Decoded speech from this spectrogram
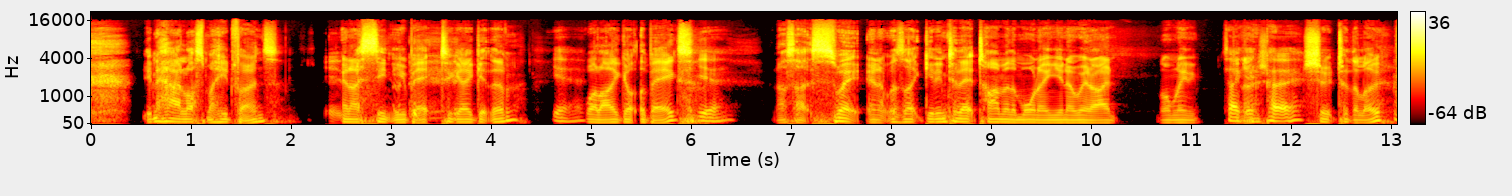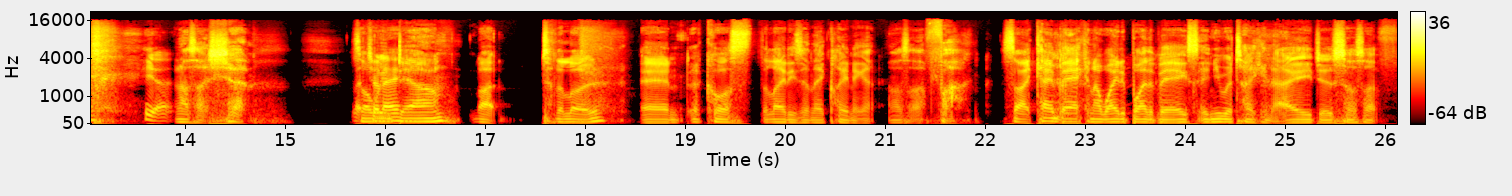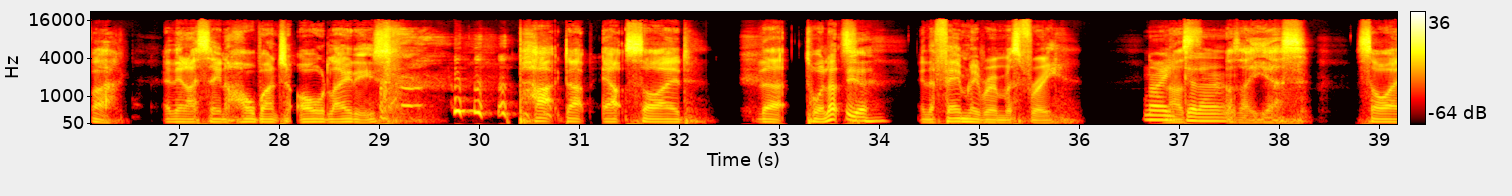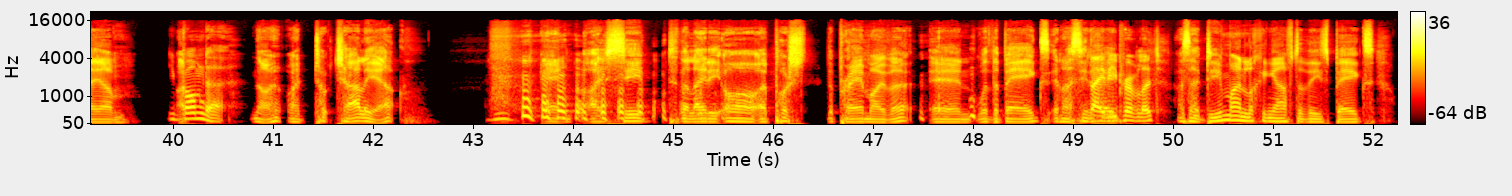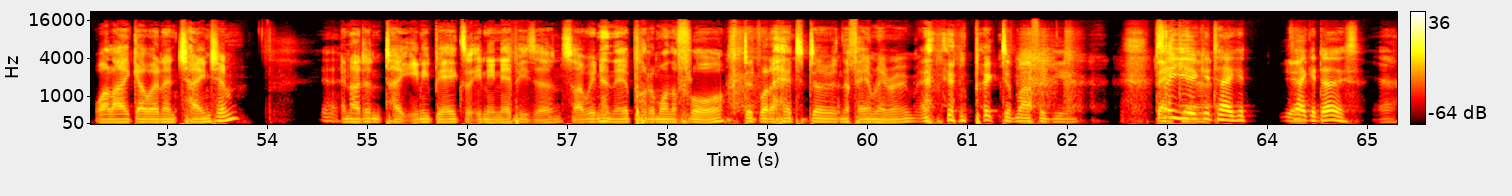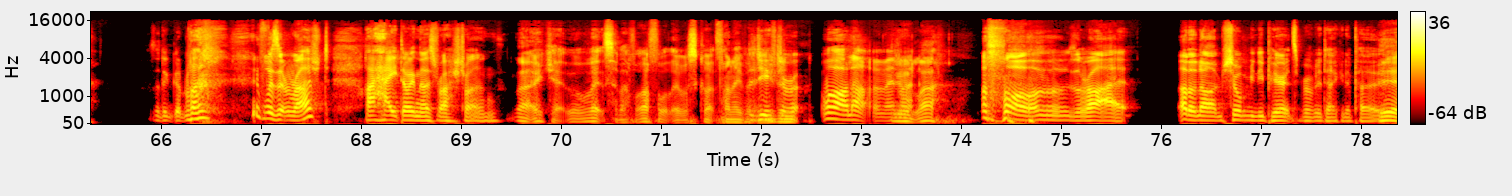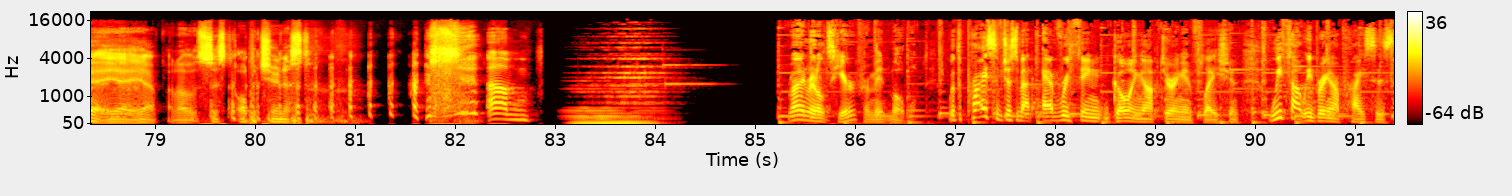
you know how I lost my headphones, and I sent you back to go get them Yeah. while I got the bags. Yeah. And I was like, sweet. And it was like getting to that time of the morning, you know, where I normally Take No, a poo. shoot to the loo. Yeah. And I was like, shit. So I went down like to the loo, and of course the ladies in there cleaning it. I was like, fuck. So I came back and I waited by the bags, and you were taking ages. So I was like, fuck. And then I seen a whole bunch of old ladies parked up outside the toilets, Yeah. and the family room was free. No, And you I was, didn't. I was like, yes. So I um you bombed it. no, I took Charlie out and I said to the lady, "Oh, I pushed the pram over and with the bags, and I said, Baby hey, privilege. I was like, do you mind looking after these bags while I go in and change him?" Yeah. And I didn't take any bags or any nappies in, so I went in there, put them on the floor, did what I had to do in the family room, and then picked him up again. So you out. could take a Yeah. take a dose. yeah. Was it a good one? was it rushed? I hate doing those rushed ones. No, okay, well that's enough. I thought that was quite funny, but Did you have to? didn't, Ru- well, no, I you mean, didn't like, laugh. oh, it was all right. I don't know. I'm sure many parents are probably taking a poo. Yeah, yeah, yeah. But I was just opportunist. Um, Ryan Reynolds here from Mint Mobile. With the price of just about everything going up during inflation, we thought we'd bring our prices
